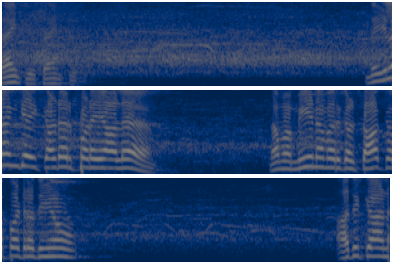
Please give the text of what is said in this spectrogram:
தேங்க்யூ தேங்க்யூ இந்த இலங்கை கடற்படையால நம்ம மீனவர்கள் தாக்கப்படுறதையும் அதுக்கான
